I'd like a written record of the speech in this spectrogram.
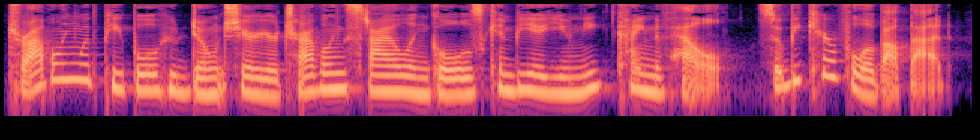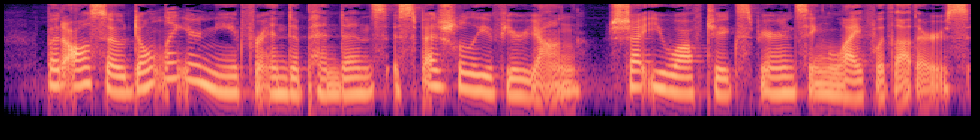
Traveling with people who don't share your traveling style and goals can be a unique kind of hell, so be careful about that. But also, don't let your need for independence, especially if you're young, shut you off to experiencing life with others.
